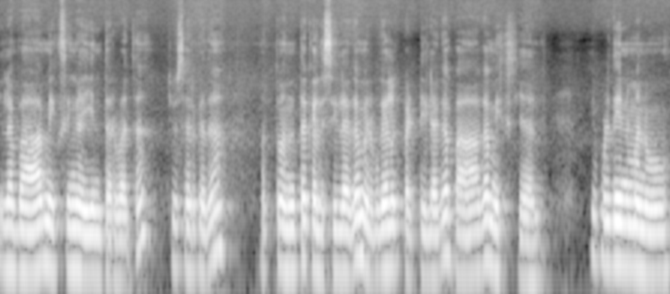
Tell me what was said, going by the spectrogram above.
ఇలా బాగా మిక్సింగ్ అయిన తర్వాత చూసారు కదా మొత్తం అంతా కలిసేలాగా మిరపకాయలకు పట్టేలాగా బాగా మిక్స్ చేయాలి. ఇప్పుడు దీన్ని మనం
